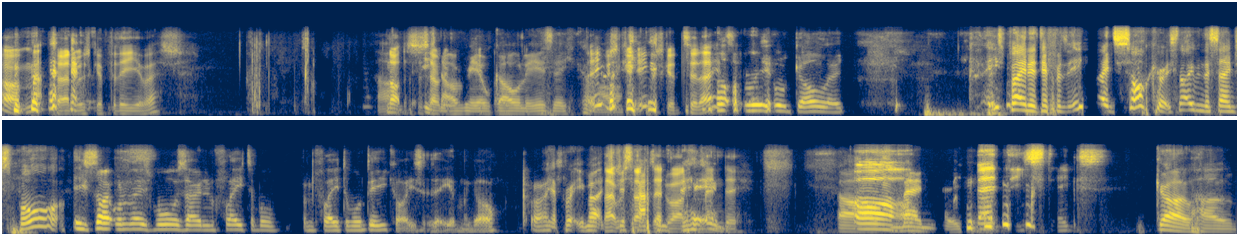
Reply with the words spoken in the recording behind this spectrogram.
oh, Matt Turner was good for the US. Oh, Not um, He's necessarily not a real goalie, is he? Come He was on. good. He was good today. not a real goalie. He's playing a different. He's playing soccer. It's not even the same sport. He's like one of those Warzone inflatable inflatable decoys, is he in the goal? Christ. Yeah, pretty much. That was, just that was happened Eduardo to him. Mendy. Oh, Oh. Mendy, Mendy stinks. go home.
